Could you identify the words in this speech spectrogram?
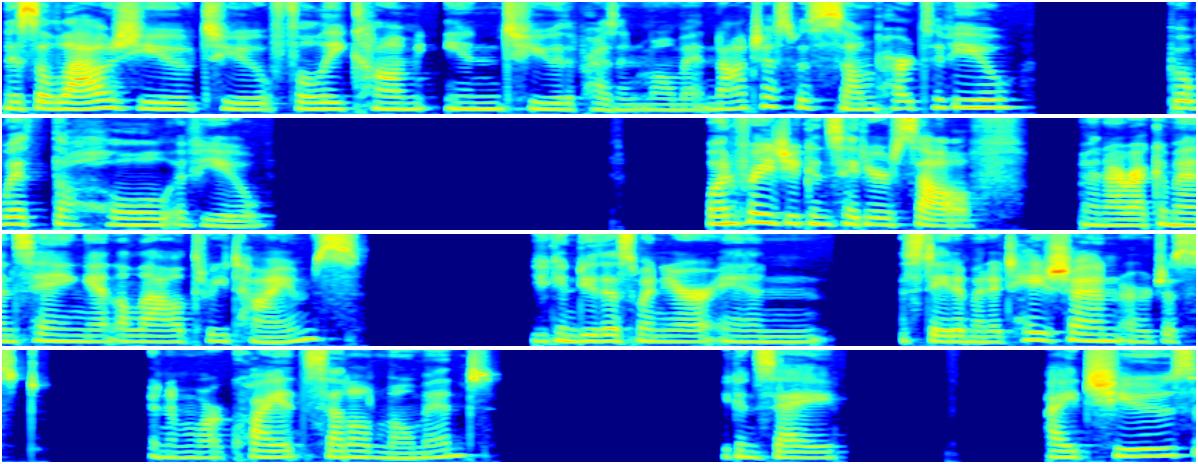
This allows you to fully come into the present moment, not just with some parts of you, but with the whole of you. One phrase you can say to yourself, and I recommend saying it aloud three times. You can do this when you're in a state of meditation or just in a more quiet, settled moment, you can say, I choose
